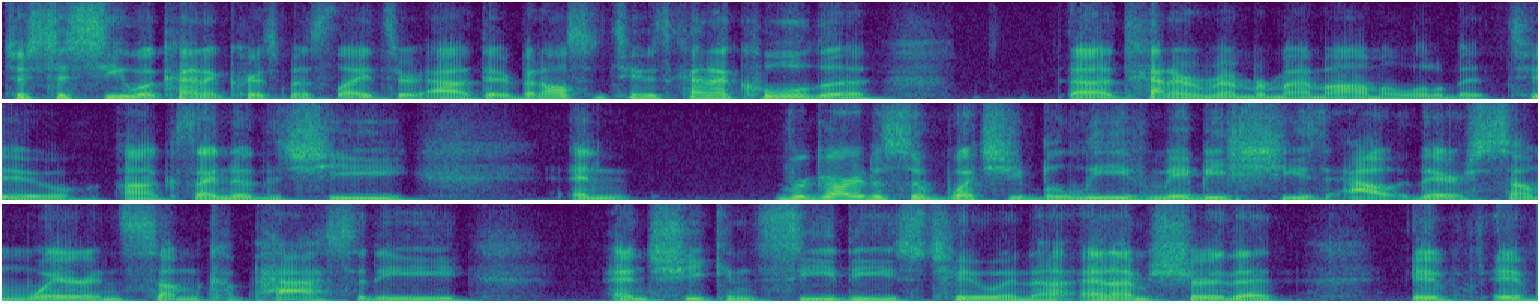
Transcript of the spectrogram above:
just to see what kind of Christmas lights are out there. But also too, it's kind of cool to uh, to kind of remember my mom a little bit too, because uh, I know that she and regardless of what you believe, maybe she's out there somewhere in some capacity and she can see these too. And and I'm sure that if if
